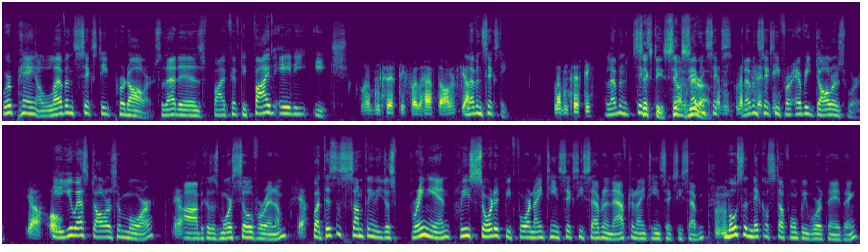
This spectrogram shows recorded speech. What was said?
we're paying eleven sixty per dollar. So that is five fifty, five eighty each. Eleven fifty for the half dollars. Yeah. Eleven sixty. Eleven fifty. Eleven Sixty, six zero. Eleven six- Eleven- eleven eleven sixty sixty. for every dollar's worth. Yeah. Oh. The U.S. dollars are more uh, because there's more silver in them. Yeah. But this is something that you just bring in. Please sort it before 1967 and after 1967. Mm-hmm. Most of the nickel stuff won't be worth anything.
